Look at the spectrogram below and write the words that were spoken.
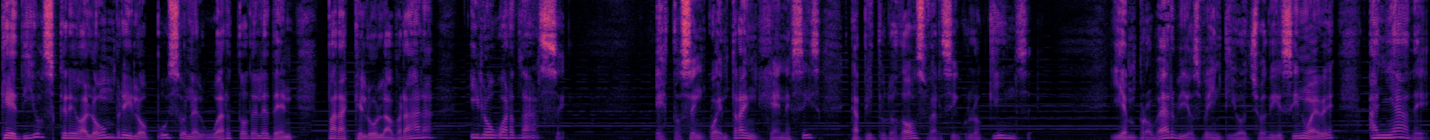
que Dios creó al hombre y lo puso en el huerto del Edén para que lo labrara y lo guardase. Esto se encuentra en Génesis capítulo 2 versículo 15. Y en Proverbios 28, 19 añade,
